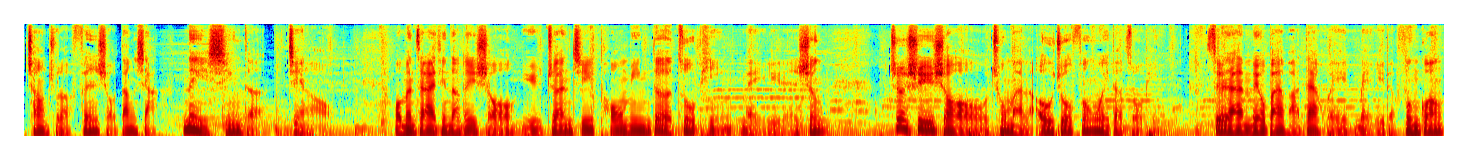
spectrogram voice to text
唱出了分手当下内心的煎熬。我们再来听到的一首与专辑同名的作品《美丽人生》。这是一首充满了欧洲风味的作品，虽然没有办法带回美丽的风光，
